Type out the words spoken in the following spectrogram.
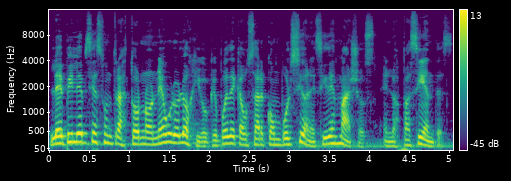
la epilepsia es un trastorno neurológico que puede causar convulsiones y desmayos en los pacientes.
